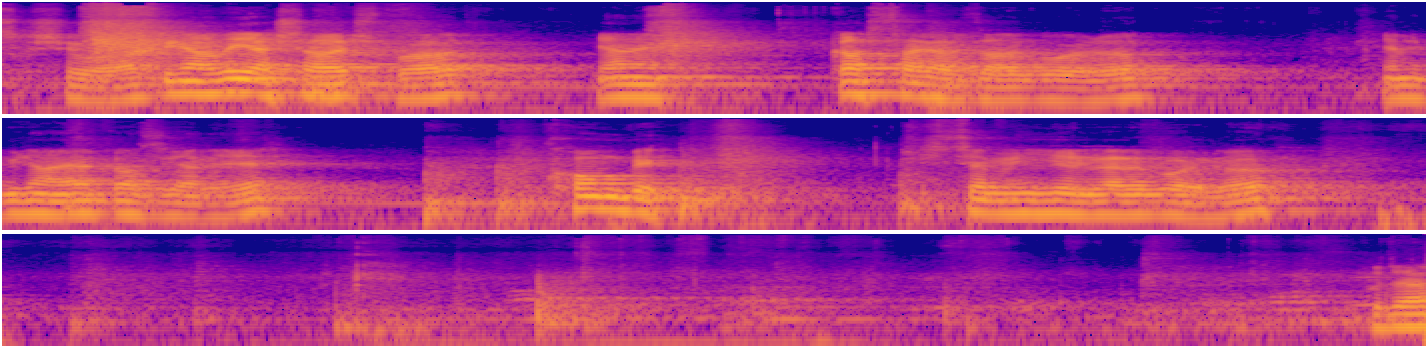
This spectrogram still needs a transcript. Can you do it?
çıxışı var. Binada yaşayış var. Yəni qaz sayarları qoyulub. Yəni binaya qaz gəlir. Kombi sistemin yerləri qoyulub. Bu da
